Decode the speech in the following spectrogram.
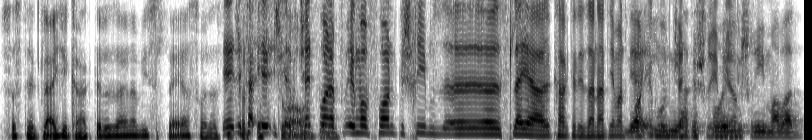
ist das der gleiche Charakterdesigner wie Slayers? Weil das Ja, das hat, echt ich, so Chat hat irgendwo vorhin geschrieben, äh, Slayer Charakterdesign hat jemand Ja, vorhin irgendwo im Chat hat es geschrieben. vorhin Ja. geschrieben, aber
